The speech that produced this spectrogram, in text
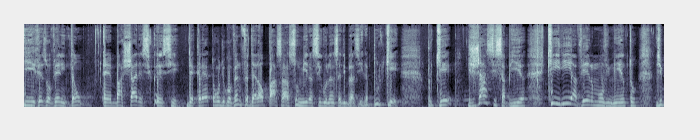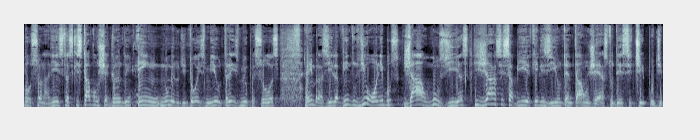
e resolveram então é, baixar esse, esse decreto onde o governo federal passa a assumir a segurança de Brasília. Por quê? Porque já se sabia que iria haver um movimento de bolsonaristas que estavam chegando em número de 2 mil, 3 mil pessoas em Brasília, vindo de ônibus já há alguns dias, e já se sabia que eles iam tentar um gesto desse tipo, de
